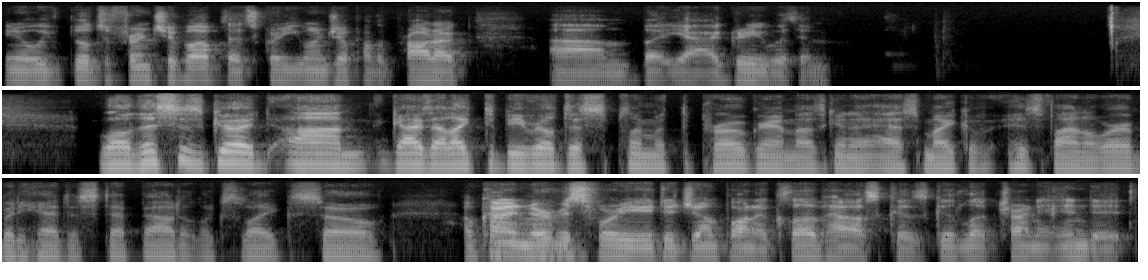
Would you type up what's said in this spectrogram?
you know we've built a friendship up. That's great. You want to jump on the product, um, but yeah, I agree with him. Well, this is good. Um, guys, I like to be real disciplined with the program. I was going to ask Mike his final word, but he had to step out, it looks like. So I'm kind of um, nervous for you to jump on a clubhouse because good luck trying to end it.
